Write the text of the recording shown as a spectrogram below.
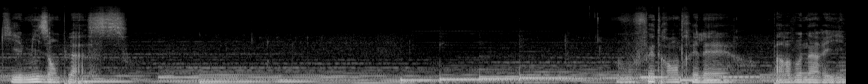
qui est mis en place. Vous faites rentrer l'air par vos narines.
